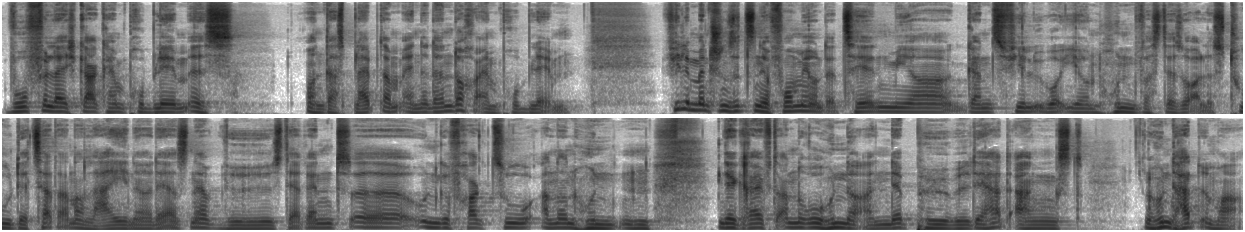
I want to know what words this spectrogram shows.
wo vielleicht gar kein Problem ist. Und das bleibt am Ende dann doch ein Problem. Viele Menschen sitzen ja vor mir und erzählen mir ganz viel über ihren Hund, was der so alles tut. Der zerrt an der Leine, der ist nervös, der rennt äh, ungefragt zu anderen Hunden, der greift andere Hunde an, der pöbelt, der hat Angst. Der Hund hat immer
